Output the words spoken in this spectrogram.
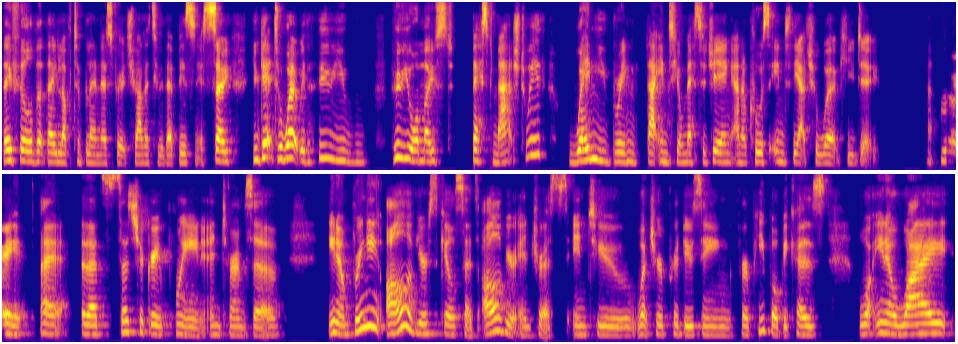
They feel that they love to blend their spirituality with their business. So you get to work with who you who you are most best matched with when you bring that into your messaging and of course into the actual work you do. Right. I, that's such a great point in terms of you know bringing all of your skill sets all of your interests into what you're producing for people because what you know why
